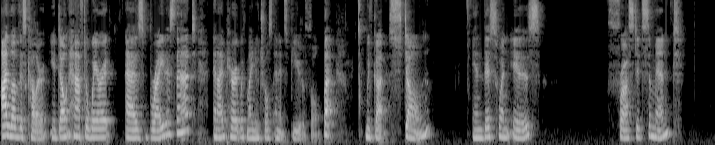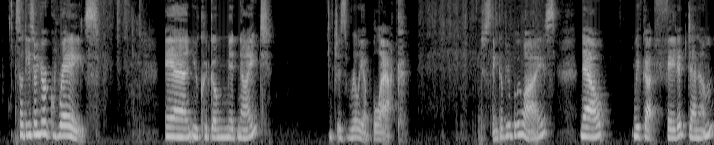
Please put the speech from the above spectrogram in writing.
I love this color. You don't have to wear it as bright as that. And I pair it with my neutrals and it's beautiful. But we've got stone and this one is frosted cement. So these are your grays. And you could go midnight. which is really a black. Just think of your blue eyes. Now we've got faded denim.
